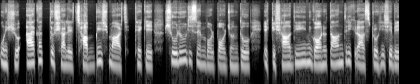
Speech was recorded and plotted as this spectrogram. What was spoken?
উনিশশো একাত্তর সালের ২৬ মার্চ থেকে ষোলো ডিসেম্বর পর্যন্ত একটি স্বাধীন গণতান্ত্রিক রাষ্ট্র হিসেবে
